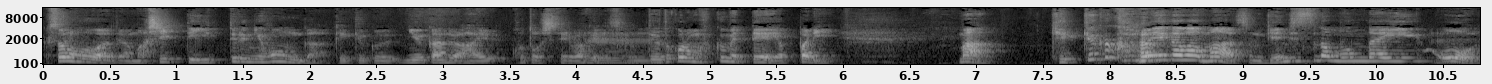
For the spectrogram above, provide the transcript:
クソの方はではマシって言ってる日本が結局入管ではああいうことをしてるわけですよ、うんっていうところも含めてやっぱりまあ結局この映画はまあその現実の問題を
